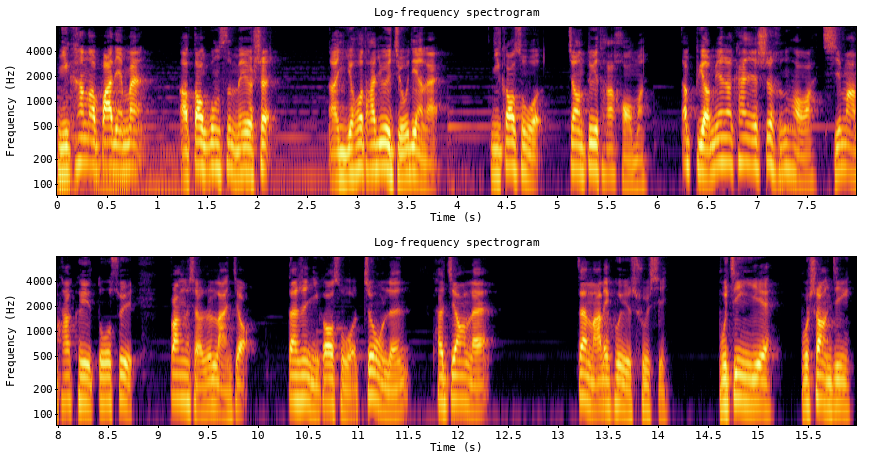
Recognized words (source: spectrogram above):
你看到八点半啊，到公司没有事啊，以后他就会九点来。你告诉我这样对他好吗？那表面上看起来是很好啊，起码他可以多睡半个小时懒觉。但是你告诉我，这种人他将来在哪里会有出息？不敬业、不上进，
